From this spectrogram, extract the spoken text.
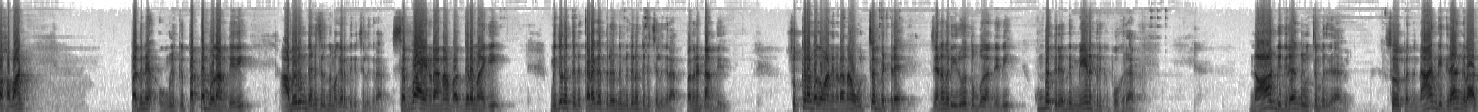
பகவான் பதின உங்களுக்கு பத்தொன்பதாம் தேதி அவரும் தனுசிலிருந்து மகரத்துக்கு செல்கிறார். செவ்வாய் என்னடானா வக்ரமாகி மிதுனத்திற்கு கடகத்திலிருந்து மிதுனத்துக்கு செல்கிறார் பதினெட்டாம் தேதி. சுக்கிர பகவான் என்னடானா உச்சம் பெற்று ஜனவரி இருபத்தி ஒன்பதாம் தேதி கும்பத்திலிருந்து மேனத்திற்கு போகிறார். நான்கு கிரகங்கள் உச்சம் பெறுகிறார்கள். ஸோ இப்போ இந்த நான்கு கிரகங்களால்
